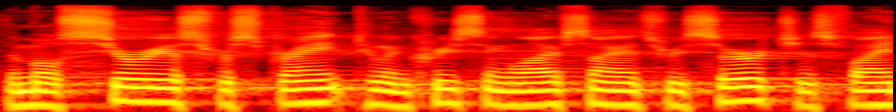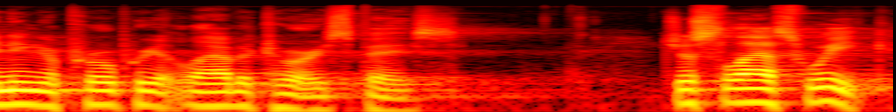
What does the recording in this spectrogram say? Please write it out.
The most serious restraint to increasing life science research is finding appropriate laboratory space. Just last week,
